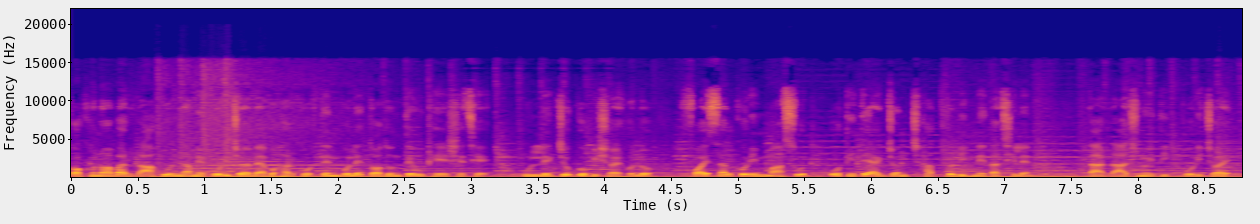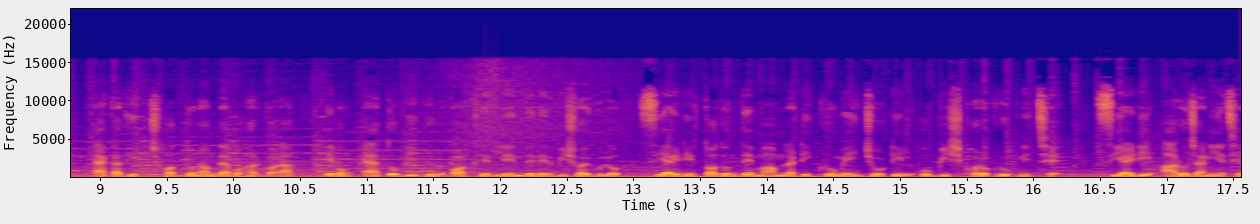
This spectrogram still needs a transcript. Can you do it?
কখনো আবার রাহুল নামে পরিচয় ব্যবহার করতেন বলে তদন্তে উঠে এসেছে। উল্লেখযোগ্য বিষয় হল, ফয়সাল করিম মাসুদ অতীতে একজন ছাত্রলীগ নেতা ছিলেন। তার রাজনৈতিক পরিচয়, একাধিক ছদ্মনাম ব্যবহার করা এবং এত বিপুল অর্থের লেনদেনের বিষয়গুলো সিআইডির তদন্তে মামলাটি ক্রমেই জটিল ও বিস্ফোরক রূপ নিচ্ছে। সিআইডি আরও জানিয়েছে,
